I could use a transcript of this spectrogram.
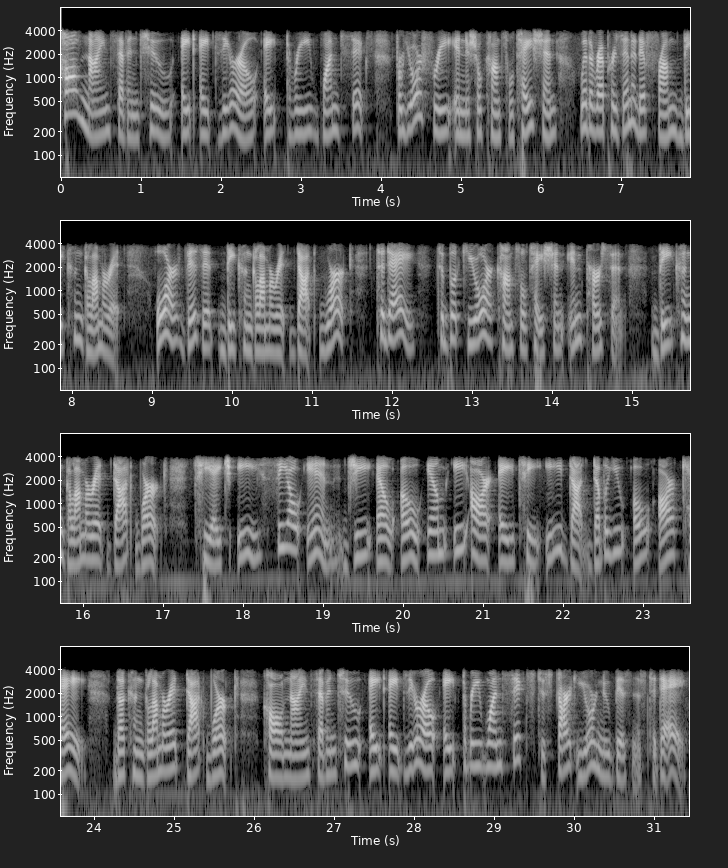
Call 972 880 8316 for your free initial consultation with a representative from The Conglomerate or visit theconglomerate.work today to book your consultation in person. Theconglomerate.work. T H E C O N G L O M E R A T E dot W O R K. Theconglomerate.work. Call 972 880 8316 to start your new business today.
